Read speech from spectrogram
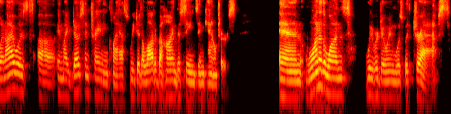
when I was uh, in my docent training class, we did a lot of behind the scenes encounters. And one of the ones we were doing was with giraffes.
